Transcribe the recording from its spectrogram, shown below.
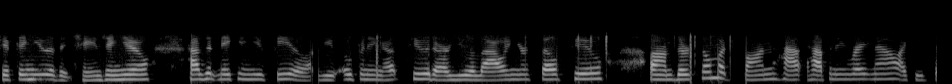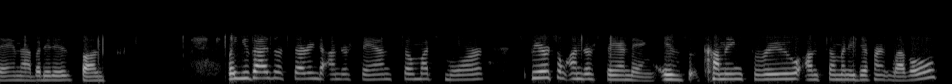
shifting you? Is it changing you? How's it making you feel? Are you opening up to it? Are you allowing yourself to? Um, there's so much fun ha- happening right now. I keep saying that, but it is fun. But you guys are starting to understand so much more spiritual understanding is coming through on so many different levels.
